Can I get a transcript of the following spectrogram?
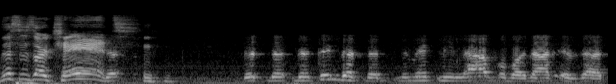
this is our chance. The, the, the thing that, that makes me laugh about that is that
